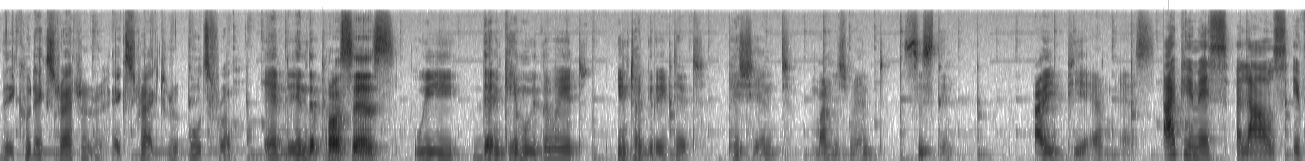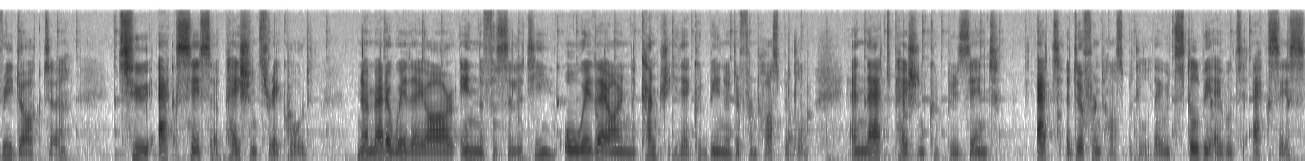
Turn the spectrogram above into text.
they could extract extract reports from. And in the process, we then came with the word integrated patient management system, IPMS. IPMS allows every doctor to access a patient's record no matter where they are in the facility or where they are in the country. They could be in a different hospital, and that patient could present at a different hospital, they would still be able to access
